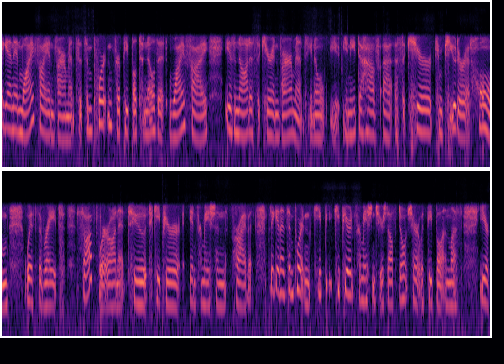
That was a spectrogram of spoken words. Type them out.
again, in Wi Fi environments, it's important for people to know that Wi Fi is not a secure environment. You know, you, you need to have a, a, secure computer at home with the right software on it to, to keep your information private. But again, it's important. Keep, keep your information to yourself. Don't share it with people unless you're,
